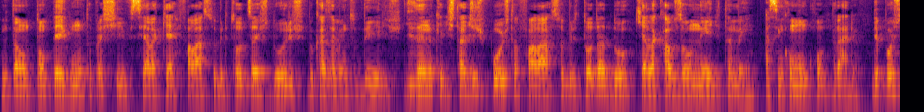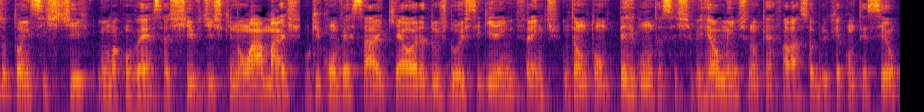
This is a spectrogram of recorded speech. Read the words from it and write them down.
Então Tom pergunta para Shiv se ela quer falar sobre todas as dores do casamento deles, dizendo que ele está disposto a falar sobre toda a dor que ela causou nele também, assim como o contrário. Depois do Tom insistir em uma conversa, Shiv diz que não há mais o que conversar e que é hora dos dois seguirem em frente. Então Tom pergunta se Shiv realmente não quer falar sobre o que aconteceu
